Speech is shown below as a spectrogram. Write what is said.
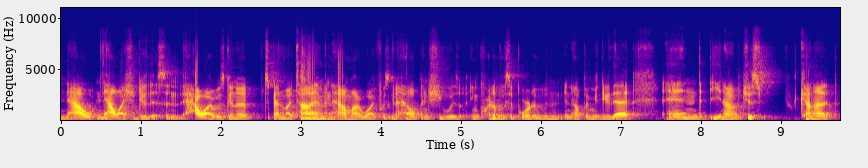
now now I should do this and how I was going to spend my time and how my wife was going to help and she was incredibly supportive in, in helping me do that and you know just kind of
